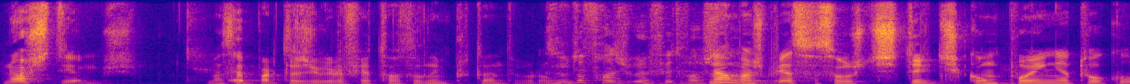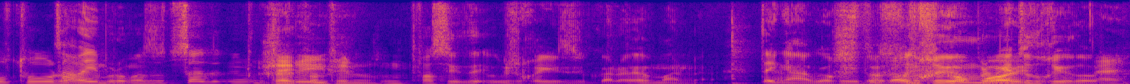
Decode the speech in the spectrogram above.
Nós temos. Mas a parte da geografia é total importante, bro. Mas não estou a falar de geografia, estou a falar de Não, mas bro. pensa, são os distritos que compõem a tua cultura. Está bem, bro, mas eu sei. Não, Ok, continua. não faço ideia. Os rios, o cara. Mano, tem água, é o Rio Douro. É o Rio Douro, é tudo Rio Douro. É.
